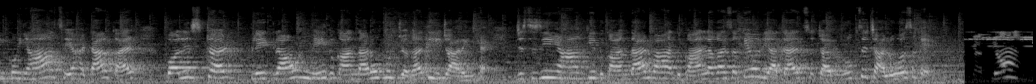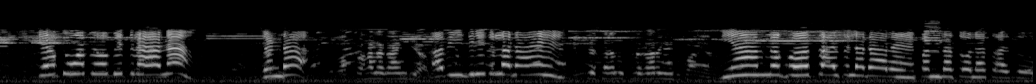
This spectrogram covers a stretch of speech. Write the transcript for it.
इनको यहाँ से हटाकर पॉलिस्टर प्लेग्राउंड में दुकानदारों को जगह दी जा रही है। जिससे यहाँ की दुकानदार वहाँ दुकान लगा सके और यातायात सुचारू रूप से चालू हो सके। क्योंकि वहाँ पे वो रहा ना? झंडा। कहाँ लगाएँगे आप अभी इधर तो लगाए हैं। कितने साल से लगा रहे हैं दुकान यहाँ? हम लोग बहुत साल से लगा रहे हैं पंद्रह सोलह साल से हो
